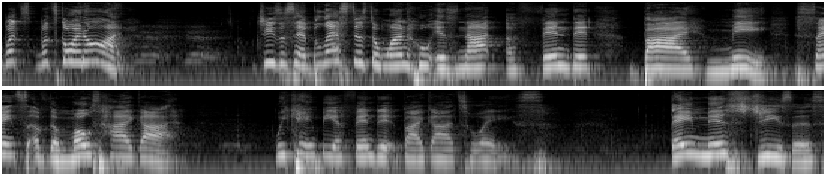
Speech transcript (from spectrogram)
what's what's going on? Jesus said, Blessed is the one who is not offended by me. Saints of the Most High God, we can't be offended by God's ways. They missed Jesus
